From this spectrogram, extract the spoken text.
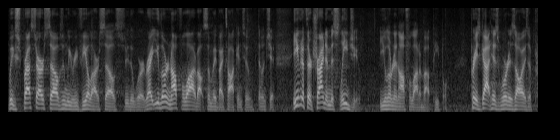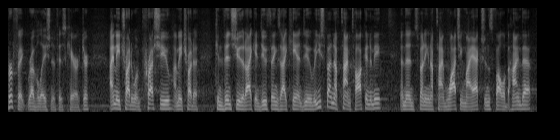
We express ourselves and we reveal ourselves through the word, right? You learn an awful lot about somebody by talking to them, don't you? Even if they're trying to mislead you, you learn an awful lot about people. Praise God, His word is always a perfect revelation of His character. I may try to impress you, I may try to convince you that I can do things I can't do. But you spend enough time talking to me and then spending enough time watching my actions follow behind that,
